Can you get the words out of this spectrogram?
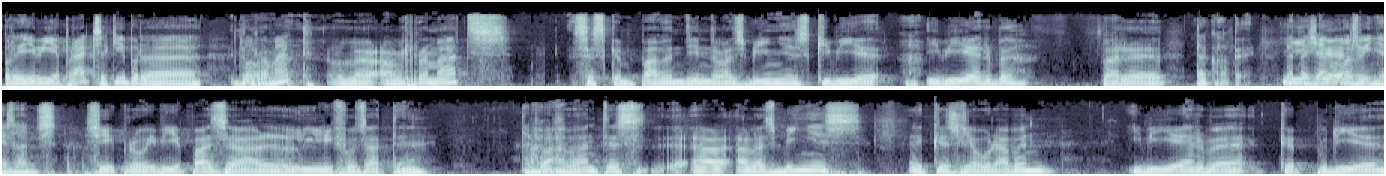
Però hi havia prats aquí per a, pel no, ramat? La, els ramats s'escampaven dins de les vinyes, que hi havia, ah. hi havia herba per... D'acord. Netejaven que, les vinyes, doncs. Sí, però hi havia pas el glifosat, eh? Abans, a, a les vinyes eh, que es llauraven, hi havia herba que podia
